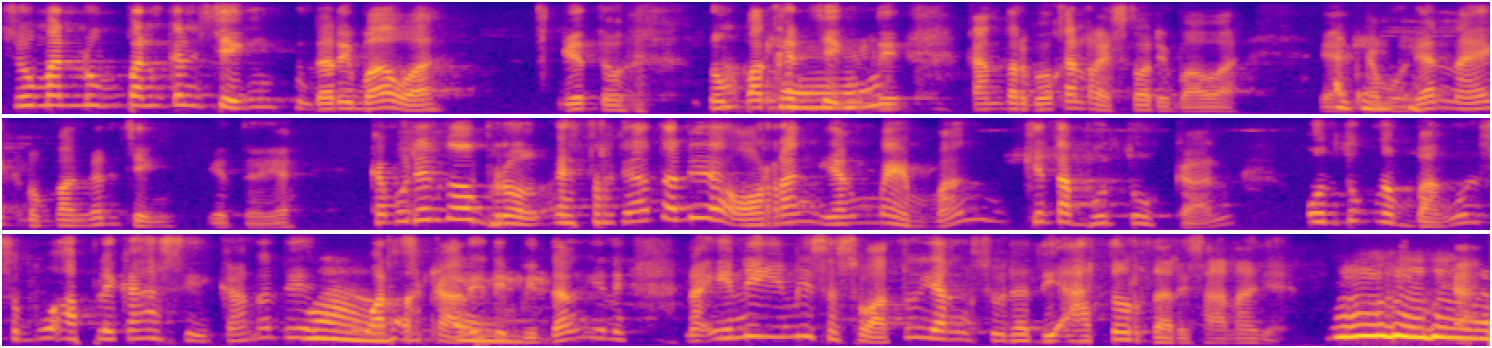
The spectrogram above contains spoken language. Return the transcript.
Cuman numpan kencing dari bawah gitu. Numpang Oke. kencing di kantor gue kan resto di bawah. Ya, Oke, kemudian naik numpang kencing gitu ya. Kemudian ngobrol, eh ternyata dia orang yang memang kita butuhkan untuk ngebangun sebuah aplikasi karena dia Wow, kuat oke. sekali di bidang ini. Nah, ini ini sesuatu yang sudah diatur dari sananya. Benar,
